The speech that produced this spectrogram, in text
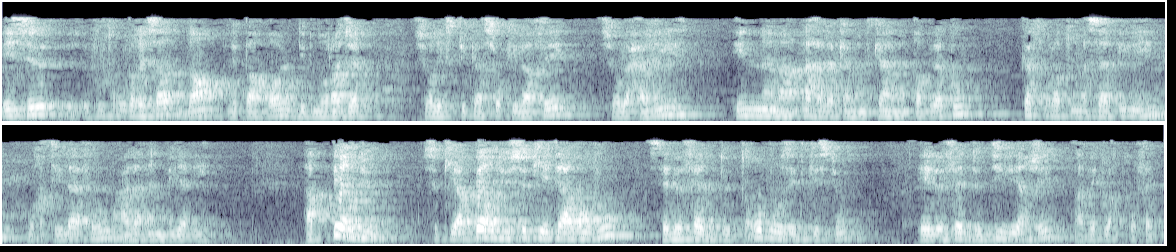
Et ce, vous trouverez ça dans les paroles d'Ibn Rajab sur l'explication qu'il a fait sur le hadith إنما أهلك من كان قبلكم كثرة مسائلهم واختلافهم على أنبيائهم a perdu ce qui a perdu ceux qui étaient avant vous c'est le fait de trop poser de questions et le fait de diverger avec leurs prophètes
